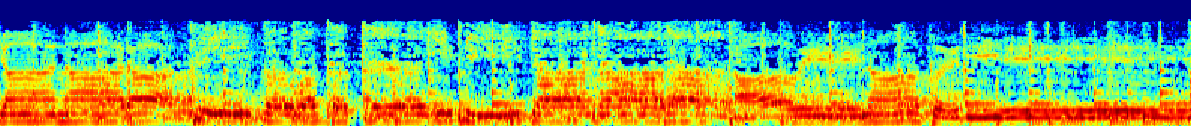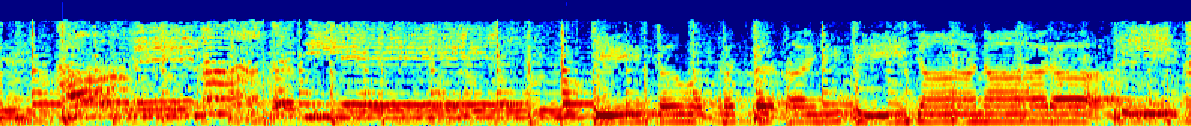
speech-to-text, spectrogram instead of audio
જાનારા. એક વખત અહીંથી જાનારા. આવે ના કરીએ. જાનારા એક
